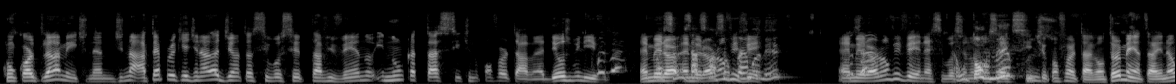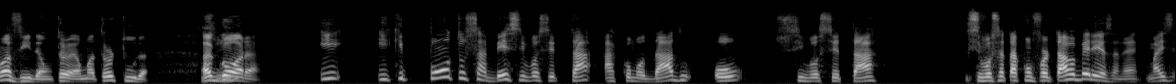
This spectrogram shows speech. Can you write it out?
concordo plenamente, né? De até porque de nada adianta se você tá vivendo e nunca tá se sentindo confortável, né? Deus me livre. É Vai melhor, é melhor não viver. permanente. É Pois melhor não viver, né? Se você um não consegue tormento se sentir isso. confortável. É um tormento, aí não é uma vida, é, um tor- é uma tortura. Agora, e, e que ponto saber se você tá acomodado ou se você tá. Se você tá confortável, beleza, né? Mas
